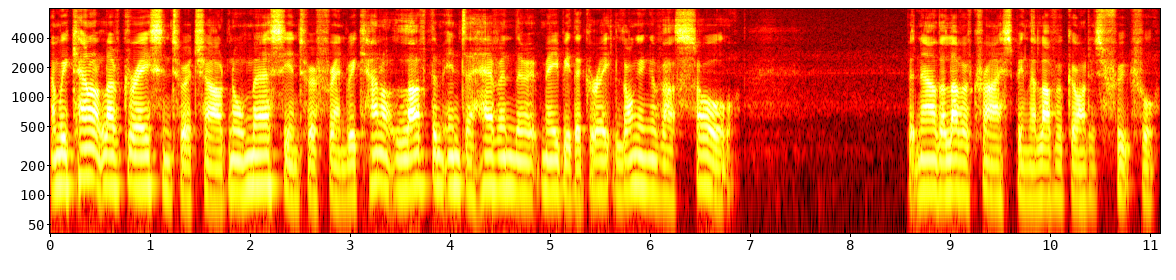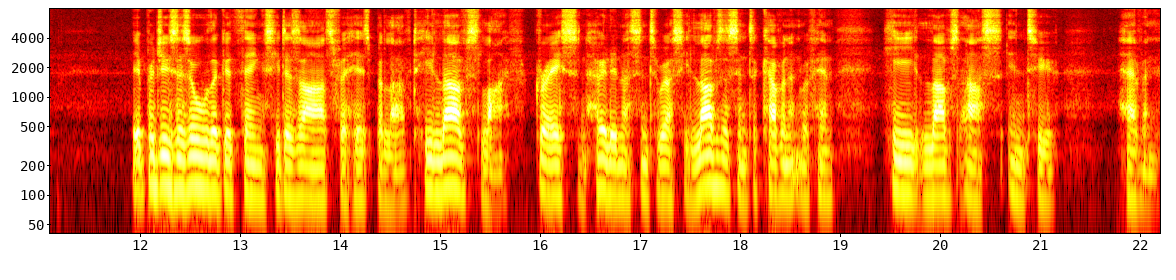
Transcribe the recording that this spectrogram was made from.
And we cannot love grace into a child, nor mercy into a friend. We cannot love them into heaven, though it may be the great longing of our soul. But now the love of Christ, being the love of God, is fruitful. It produces all the good things he desires for his beloved. He loves life, grace, and holiness into us. He loves us into covenant with him. He loves us into heaven.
